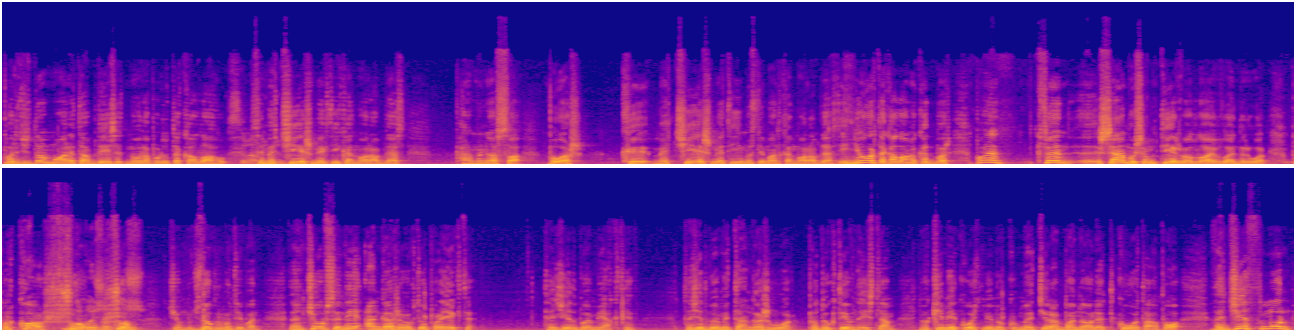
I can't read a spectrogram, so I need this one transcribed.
për çdo marrje të abdesit, me u raportu te Allahu, se me çeshme e këtij kanë marrë abdes, përmendsa, bosh, me çeshmen e tij muslimanët kanë marrë abdes, i njeh te Allahu me këtë bosh, përmend këtë e shumë shumë tjerë, vëlla, vëlla i nderuar, por ka shumë, shumë, që gjithkush mund t'i bënë, dhe në qofë se ne angazhohemi në këto projekte, të gjithë bëhemi aktiv, të gjithë bëhemi të angazhuar, produktiv në islam, nuk kemi kohë me, me gjëra banale të kota, apo, dhe gjithë mund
